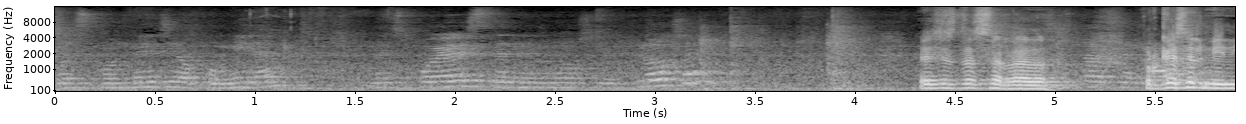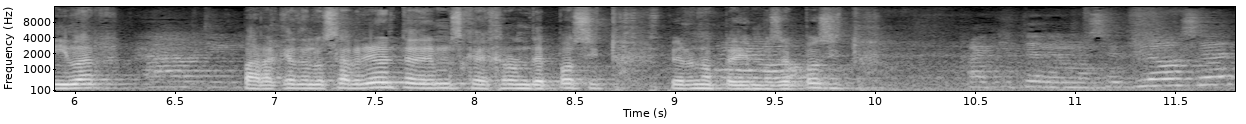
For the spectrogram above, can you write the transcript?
correspondencia o comida. Después tenemos el closet. Ese está cerrado, porque es el minibar. Ah. Para que nos los abrieran tendremos que dejar un depósito, pero no pedimos depósito. Aquí tenemos el closet.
